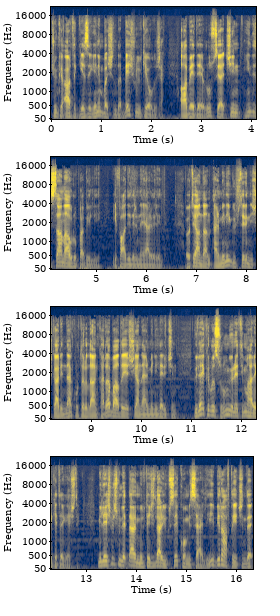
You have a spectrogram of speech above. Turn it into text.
Çünkü artık gezegenin başında 5 ülke olacak. ABD, Rusya, Çin, Hindistan, Avrupa Birliği ifadelerine yer verildi. Öte yandan Ermeni güçlerin işgalinden kurtarılan Karabağ'da yaşayan Ermeniler için Güney Kıbrıs Rum yönetimi harekete geçti. Birleşmiş Milletler Mülteciler Yüksek Komiserliği bir hafta içinde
